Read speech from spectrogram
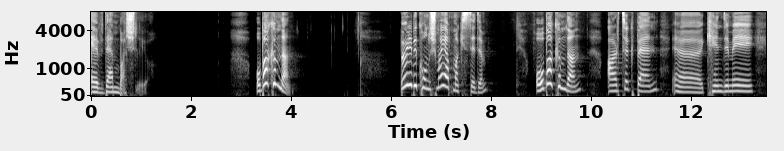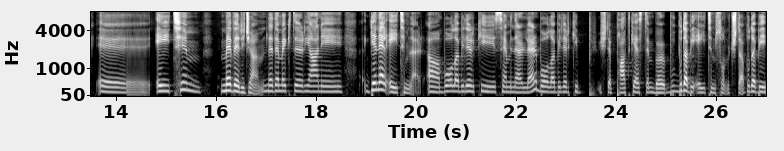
Evden başlıyor. O bakımdan böyle bir konuşma yapmak istedim. O bakımdan artık ben e, kendimi e, eğitime vereceğim. Ne demektir yani genel eğitimler. Bu olabilir ki seminerler, bu olabilir ki işte podcast'im bu, bu da bir eğitim sonuçta. Bu da bir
